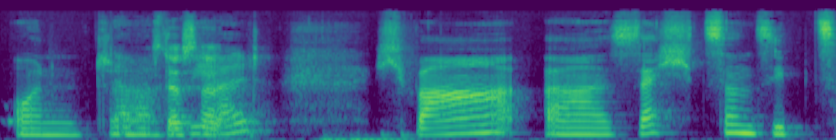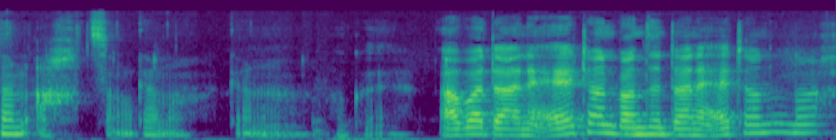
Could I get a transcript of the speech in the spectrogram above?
Und da warst äh, du wie alt? Ich war äh, 16, 17, 18, genau. genau. Ah, okay. Aber deine Eltern, wann sind deine Eltern nach?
